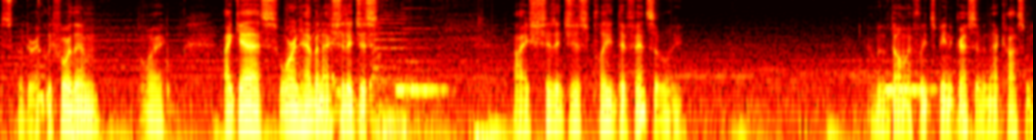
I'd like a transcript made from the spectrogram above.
Just go directly for them. Boy. I guess. War in Heaven, I should have just. I should have just played defensively. I moved all my fleets being aggressive, and that cost me.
